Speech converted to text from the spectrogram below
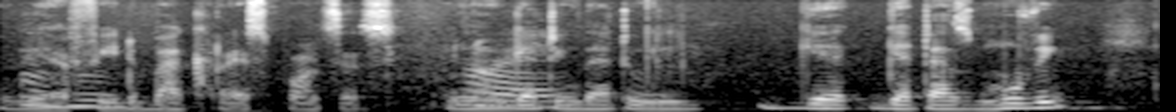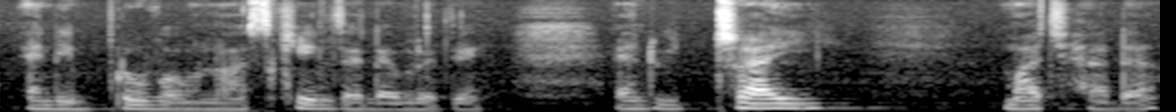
their Mhm. feedback responses you know Right. getting that will get, get us moving and improve on our skills and everything and we try much harder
